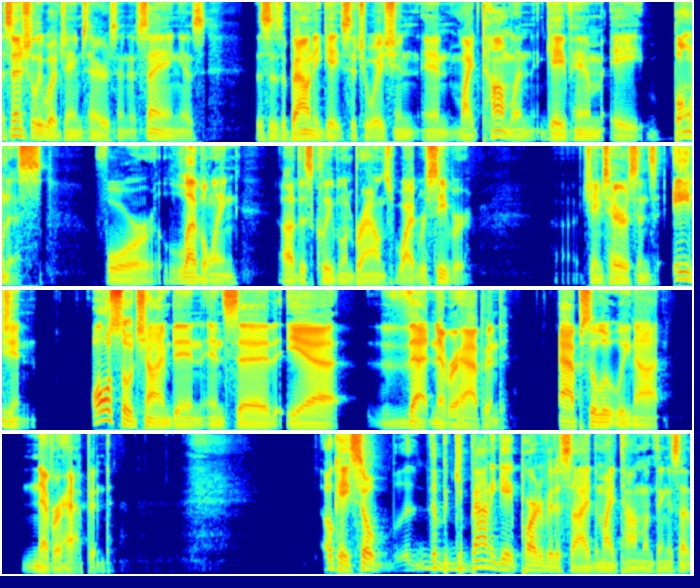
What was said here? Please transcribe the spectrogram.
Essentially, what James Harrison is saying is this is a bounty gate situation, and Mike Tomlin gave him a bonus for leveling uh, this Cleveland Browns wide receiver. Uh, James Harrison's agent also chimed in and said, Yeah, that never happened. Absolutely not. Never happened. Okay, so the bounty gate part of it aside, the Mike Tomlin thing aside,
